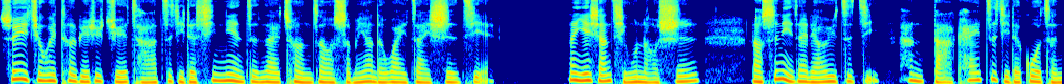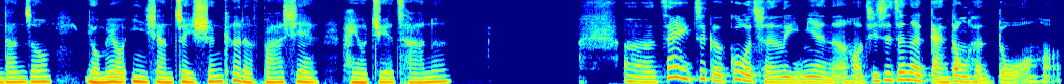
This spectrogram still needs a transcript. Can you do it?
所以就会特别去觉察自己的信念正在创造什么样的外在世界。那也想请问老师，老师你在疗愈自己和打开自己的过程当中，有没有印象最深刻的发现还有觉察呢？呃，在这个过程里面呢，哈，其实真的感动很多哈，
